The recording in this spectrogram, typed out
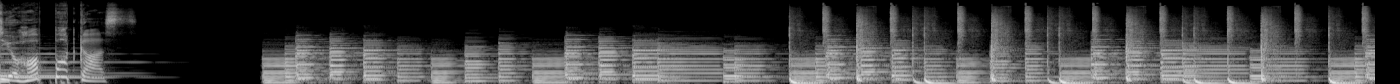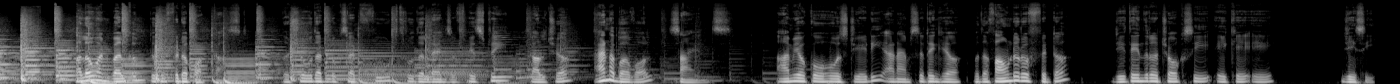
Audio Hop Podcasts. Hello and welcome to the Fittr Podcast, the show that looks at food through the lens of history, culture, and above all, science. I'm your co host JD, and I'm sitting here with the founder of Fittr, Jitendra Chouksey, aka JC.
